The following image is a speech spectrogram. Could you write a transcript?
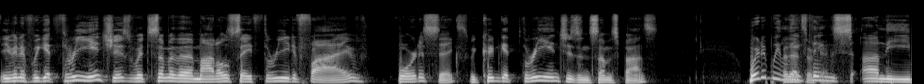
Even if we get three inches, which some of the models say three to five, four to six, we could get three inches in some spots. Where did we But leave okay. things on the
